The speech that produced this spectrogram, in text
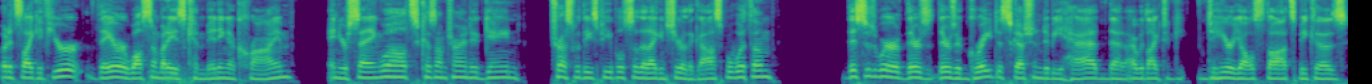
But it's like if you're there while somebody is committing a crime and you're saying, well, it's because I'm trying to gain trust with these people so that I can share the gospel with them. This is where there's there's a great discussion to be had that I would like to to hear y'all's thoughts because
